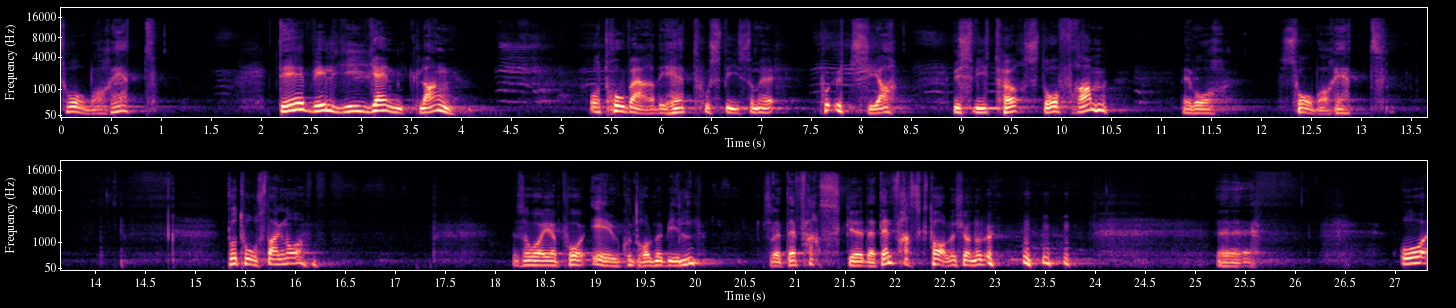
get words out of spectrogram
sårbarhet. Det vil gi gjenklang og troverdighet hos de som er på utsida, hvis vi tør stå fram med vår sårbarhet. På torsdag nå så var jeg på EU-kontroll med bilen. Så dette er, ferske, dette er en fersk tale, skjønner du. eh, og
